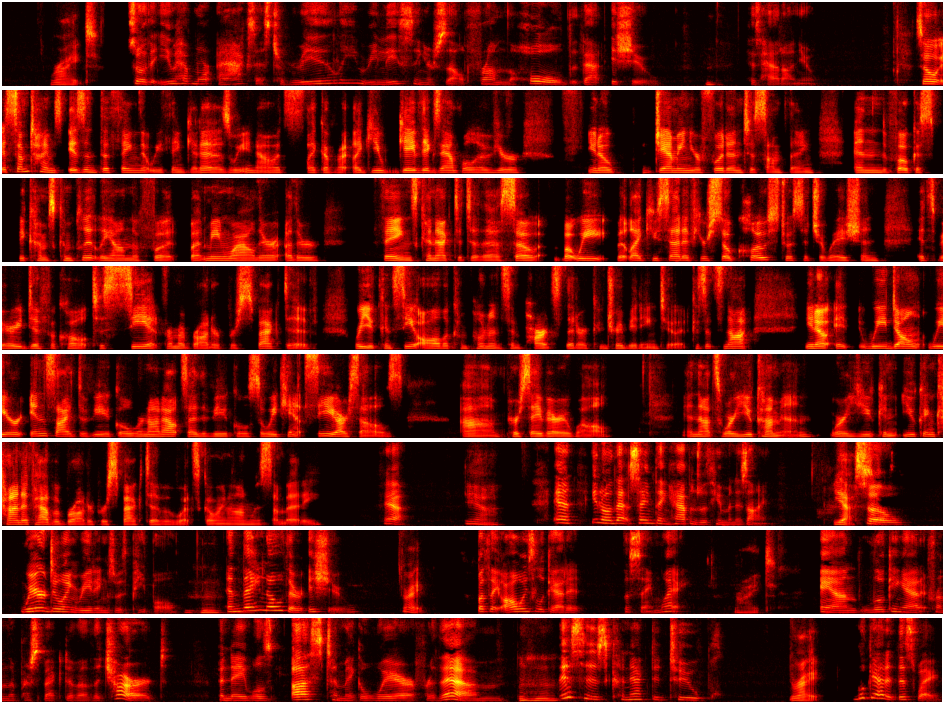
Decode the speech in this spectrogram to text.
Right so that you have more access to really releasing yourself from the hold that that issue mm. Has had on you. So it sometimes isn't the thing that we think it is. We you know it's like a like you gave the example of your you know jamming your foot into something and the focus becomes completely on the foot. But meanwhile there are other things connected to this. So but we but like you said if you're so close to a situation it's very difficult to see it from a broader perspective where you can see all the components and parts that are contributing to it because it's not you know it we don't we are inside the vehicle we're not outside the vehicle so we can't see ourselves um, per se very well and that's where you come in where you can you can kind of have a broader perspective of what's going on with somebody yeah yeah and, you know, that same thing happens with human design. Yes. So we're doing readings with people mm-hmm. and they know their issue. Right. But they always look at it the same way. Right. And looking at it from the perspective of the chart enables us to make aware for them mm-hmm. this is connected to. Right. Look at it this way.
